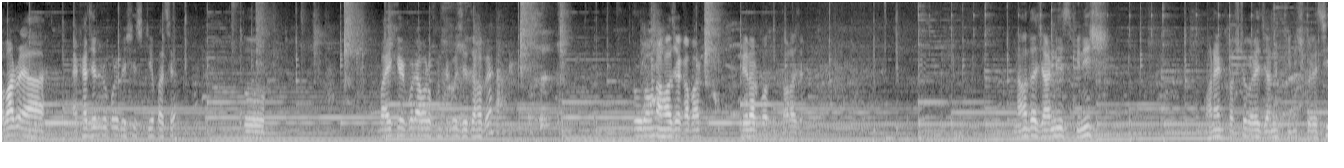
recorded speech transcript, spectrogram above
আবার এক হাজারের উপরে বেশি স্টেপ আছে। তো বাইকে করে আবার ওখান থেকে যেতে হবে। তো রওনা হওয়া যাক আবার, ফেরার পথ ধরা যাক। Now the journey is finish অনেক কষ্ট করে জার্নি ফিনিশ করেছি।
